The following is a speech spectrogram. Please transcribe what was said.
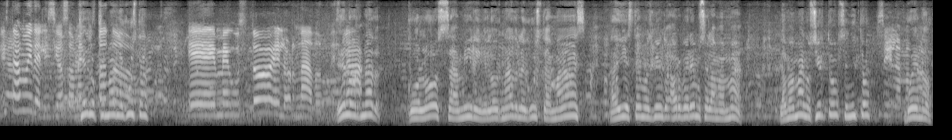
Está muy delicioso. Me ¿Qué es lo que más le gusta? Eh, me gustó el hornado. El hornado. Golosa, miren, el hornado le gusta más. Ahí estamos viendo, ahora veremos a la mamá. La mamá, ¿no es cierto, ceñito? Sí, la mamá. Bueno,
